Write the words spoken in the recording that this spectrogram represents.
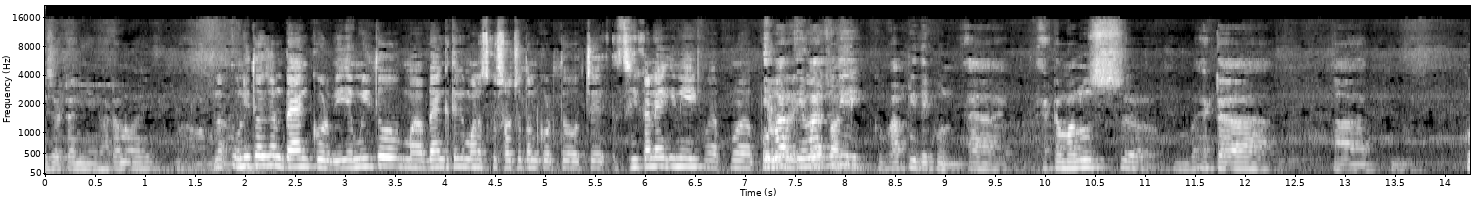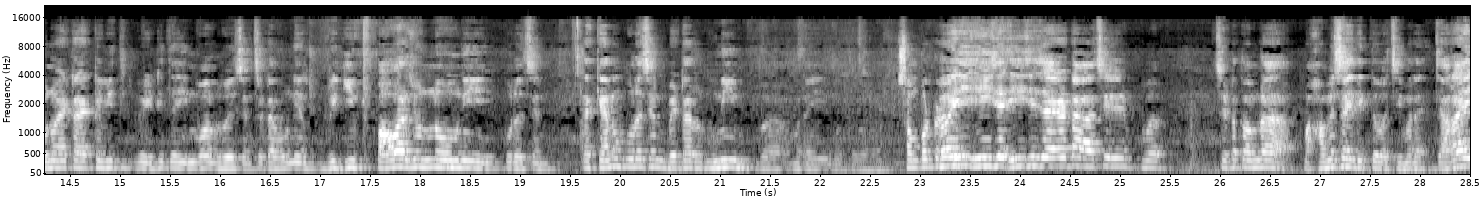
বিষয়টা নিয়ে ঘাটানো হয়। না উনি তো একজন ব্যাংক কর্মী এমনি তো ব্যাংক থেকে মানুষকে সচেতন করতে হচ্ছে। সেখানে ইনি এবার এবার যদি আপনি দেখুন একটা মানুষ একটা কোনো একটা অ্যাক্টিভিটিতে ইনভলভ হয়েছেন সেটা উনি গিফট পাওয়ার জন্য উনি করেছেন এটা কেন করেছেন? বেটার উনি মানে ইয়ে সম্পর্কটা এই যে এই যে জায়গাটা আছে সেটা তো আমরা হামেশাই দেখতে পাচ্ছি। মানে যারাই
